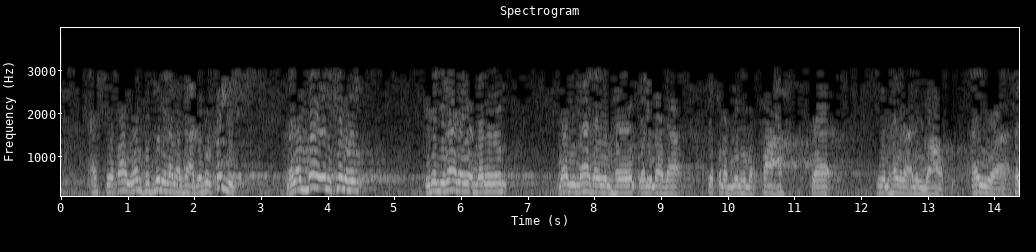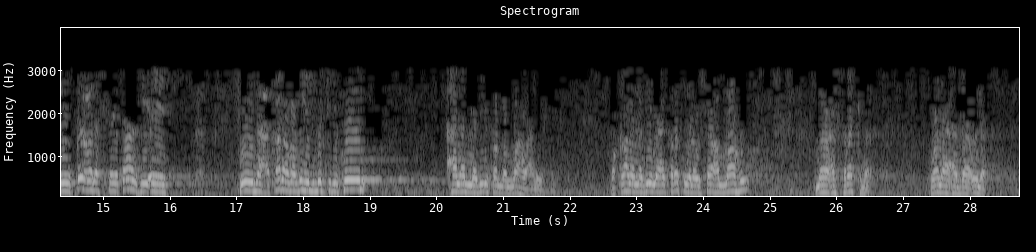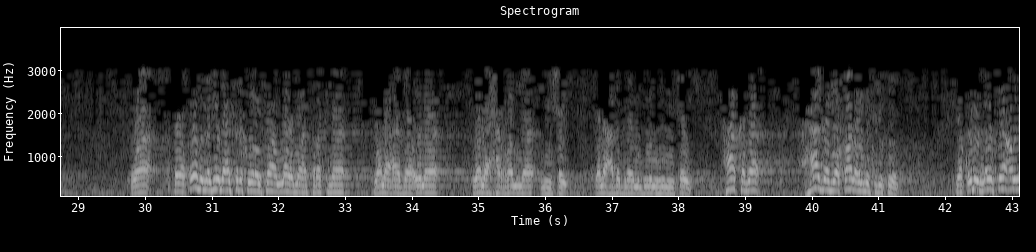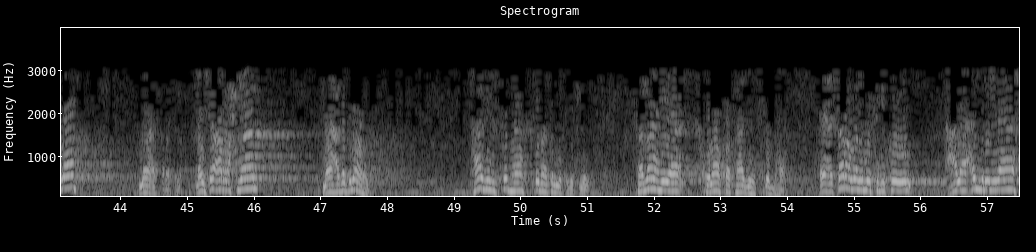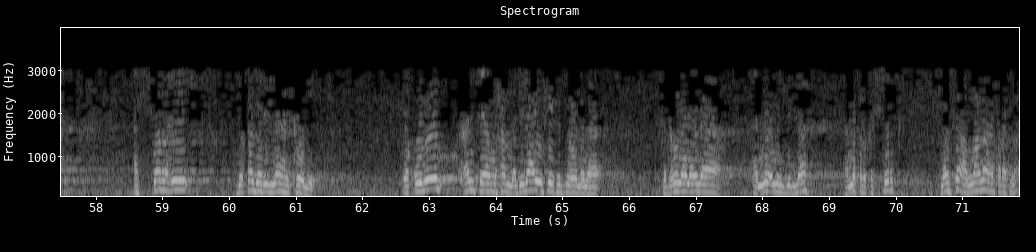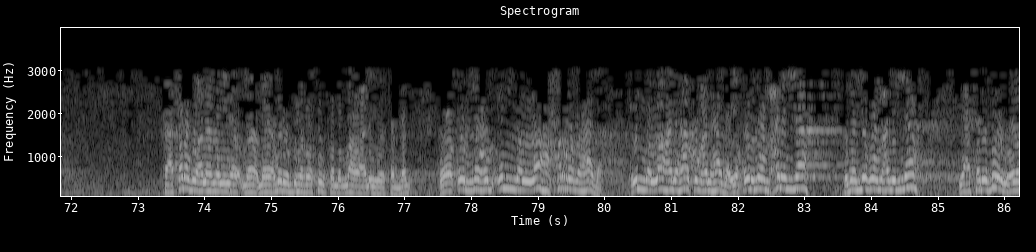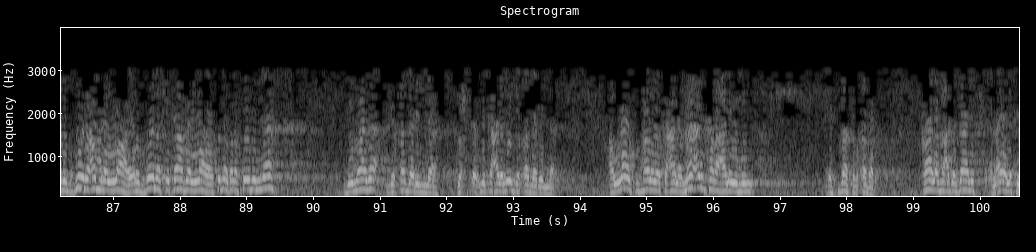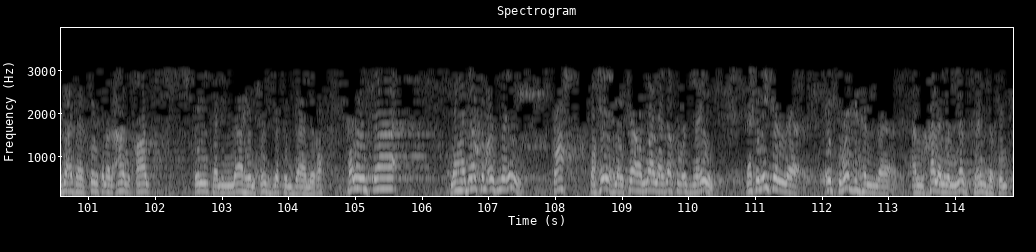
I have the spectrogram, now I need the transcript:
الشيطان ينفذ منه ما بعد يقول طيب ما دام ما يمكنهم إذا لماذا يؤمرون؟ ولماذا ينهون؟ ولماذا يطلب منهم الطاعة وينهون عن المعاصي؟ أيوه. فيوقعنا الشيطان في إيش؟ فيما اعترض به المشركون على النبي صلى الله عليه وسلم. وقال الذين أشركوا لو شاء الله ما أشركنا ولا آباؤنا. وسيقول الذين أشركوا لو شاء الله ما أشركنا ولا آباؤنا. ولا حرمنا من شيء ولا عبدنا من دونه من شيء. هكذا هذا ما قاله المشركون. يقولون لو شاء الله ما أشركنا لو شاء الرحمن ما عبدناهم. هذه الشبهة شبهة المشركين. فما هي خلاصة هذه الشبهة؟ اعترض المشركون على أمر الله الشرعي بقدر الله الكوني. يقولون أنت يا محمد إلى أي شيء تدعوننا؟ تدعوننا إلى أن نؤمن بالله أن نترك الشرك. لو شاء الله ما أشركنا فاعترضوا على من ما يأمر به الرسول صلى الله عليه وسلم ويقول لهم إن الله حرم هذا إن الله نهاكم عن هذا. يقول لهم عن الله يبلغهم عن الله يعترضون ويردون أمر الله يردون كتاب الله وسنة رسول الله. بماذا؟ بقدر الله. متعلمين بقدر الله. الله سبحانه وتعالى ما أنكر عليهم إثبات القدر. قال بعد ذلك الآية التي بعدها في سورة الأنعام قال قل فلله الحجة البالغة. فلو شاء لهداكم أجمعين. صح؟ صحيح لو شاء الله لهداكم أجمعين. لكن إيش إيش وجه الخلل واللبس عندكم؟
